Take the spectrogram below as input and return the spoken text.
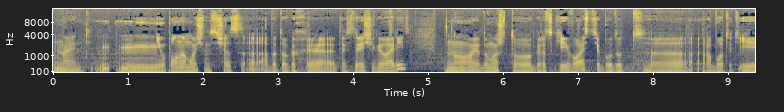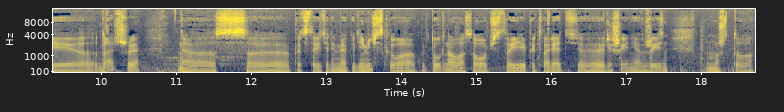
не уполномочен сейчас об итогах э, этой встречи говорить, но я думаю, что городские власти будут э, работать и дальше э, с представителями академического, культурного сообщества и притворять решения в жизнь, потому что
